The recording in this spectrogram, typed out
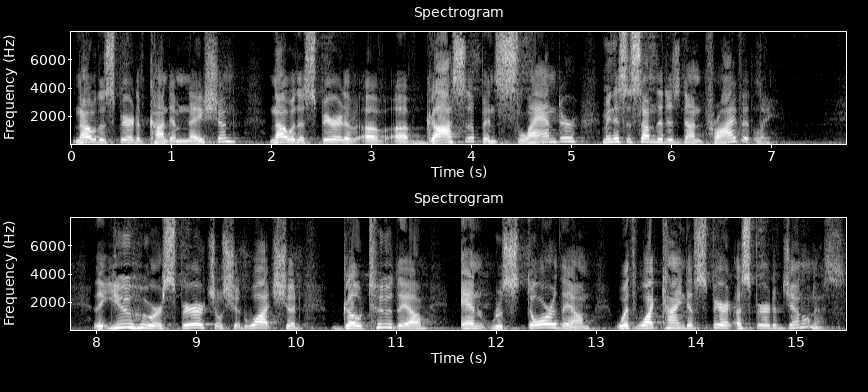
not with a spirit of condemnation, not with a spirit of, of, of gossip and slander. I mean, this is something that is done privately. That you who are spiritual should what? Should go to them and restore them with what kind of spirit? A spirit of gentleness.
